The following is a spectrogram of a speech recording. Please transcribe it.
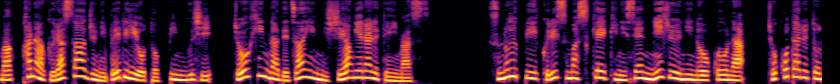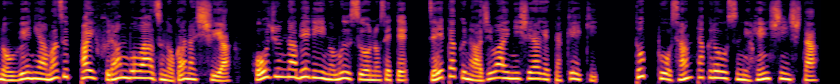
真っ赤なグラサージュにベリーをトッピングし、上品なデザインに仕上げられています。スヌーピークリスマスケーキ2022濃厚なチョコタルトの上に甘酸っぱいフランボワーズのガナッシュや芳醇なベリーのムースを乗せて贅沢な味わいに仕上げたケーキ。トップをサンタクロースに変身した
